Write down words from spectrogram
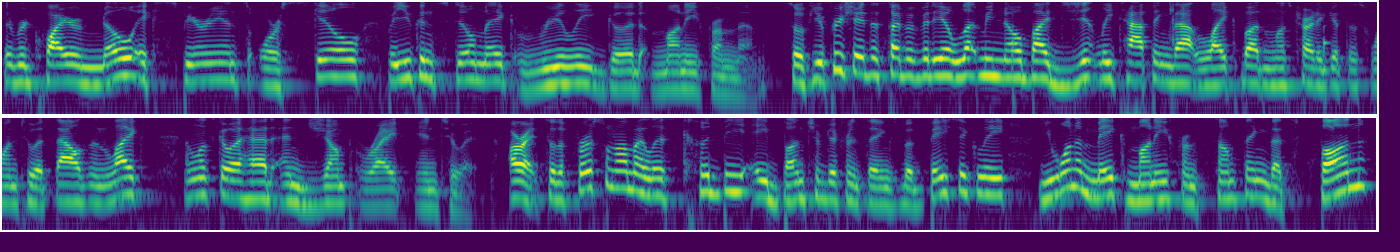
that require no experience experience or skill, but you can still make really good money from them. So if you appreciate this type of video, let me know by gently tapping that like button. Let's try to get this one to a thousand likes and let's go ahead and jump right into it. All right, so the first one on my list could be a bunch of different things, but basically you wanna make money from something that's fun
